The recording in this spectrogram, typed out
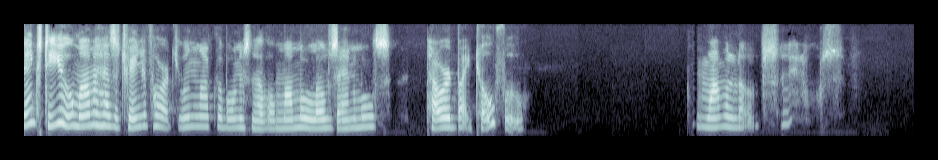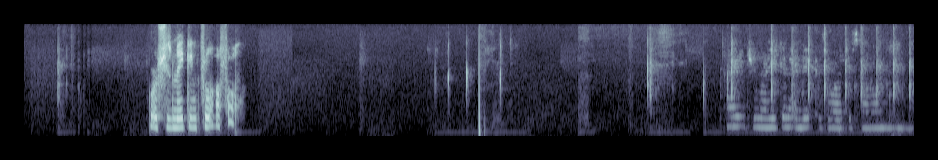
Thanks to you, Mama has a change of heart. You unlock the bonus level, Mama Loves Animals, powered by tofu. Mama loves animals. Or she's making falafel. Alright, Jim, are you gonna end it because Elijah's not on anymore?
